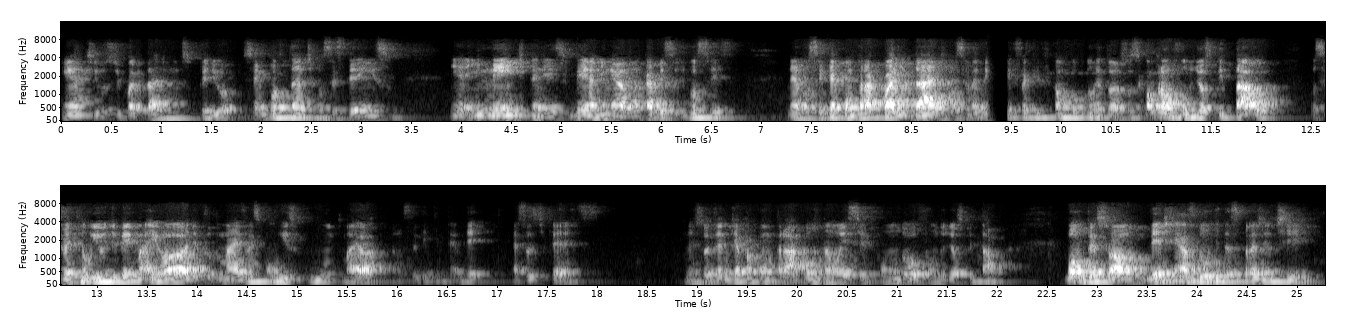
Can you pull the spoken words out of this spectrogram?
em ativos de qualidade muito superior. Isso é importante vocês terem isso em mente, terem isso bem alinhado na cabeça de vocês. Né? Você quer comprar qualidade, você vai ter que sacrificar um pouco do retorno. Se você comprar um fundo de hospital, você vai ter um yield bem maior e tudo mais, mas com um risco muito maior. Então você tem que entender essas diferenças. Não estou dizendo que é para comprar ou não esse fundo ou fundo de hospital. Bom, pessoal, deixem as dúvidas para a gente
